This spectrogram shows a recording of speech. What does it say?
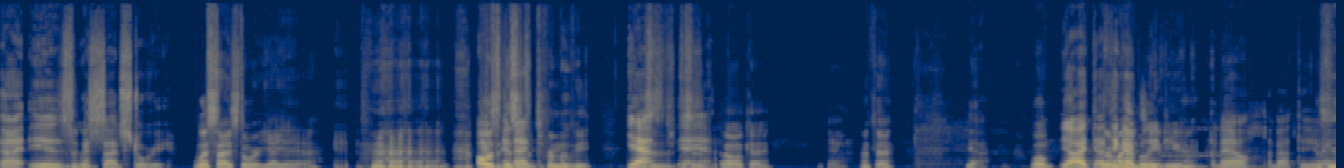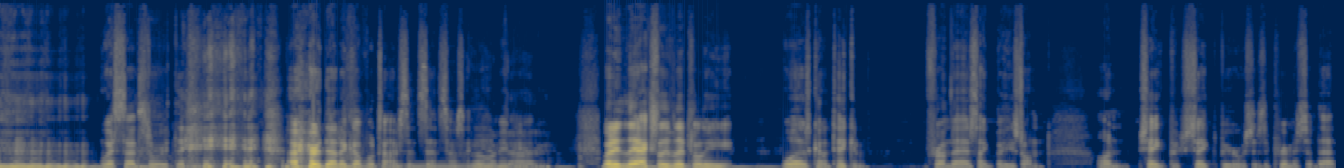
that is, is West Side Story. West Side Story. Yeah, yeah, yeah. oh, so this is a different movie. Yeah. This is, yeah, is, yeah. Oh, okay. Yeah. Okay. Yeah. Well, yeah, I, I think I, believe you yeah. now about the uh, West Side Story thing. I heard that a couple times since then, so I was like, oh yeah, maybe. Right. But it actually literally was kind of taken from that. It's like based on on Shakespeare, Shakespeare which is the premise of that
